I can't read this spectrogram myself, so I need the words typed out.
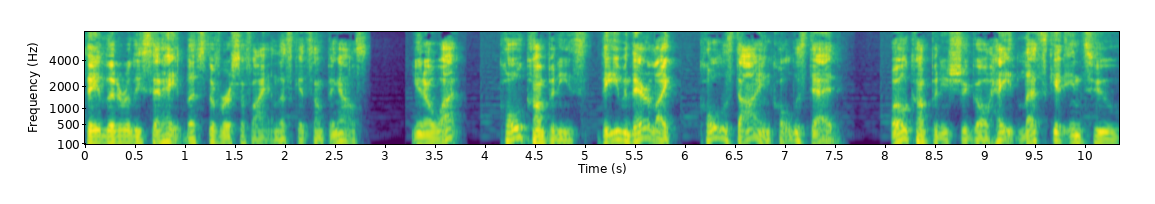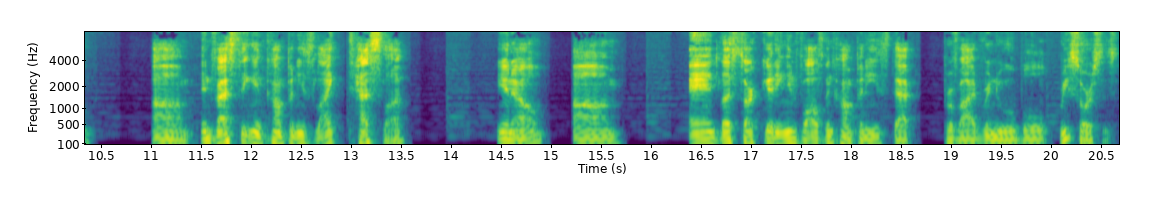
they literally said, hey, let's diversify and let's get something else. You know what? Coal companies, they even they're like, coal is dying, coal is dead. Oil companies should go, hey, let's get into um, investing in companies like Tesla, you know, um, and let's start getting involved in companies that provide renewable resources.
